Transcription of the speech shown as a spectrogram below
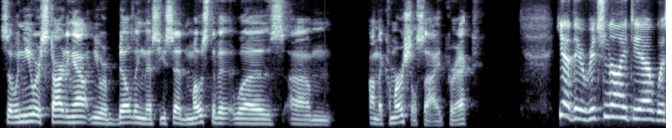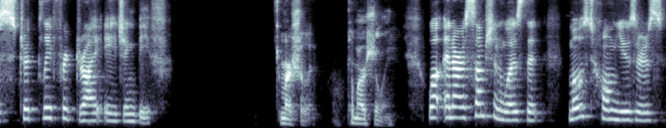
So when you were starting out and you were building this, you said most of it was um, on the commercial side, correct? Yeah, the original idea was strictly for dry aging beef. commercially. Commercially, Well, and our assumption was that most home users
